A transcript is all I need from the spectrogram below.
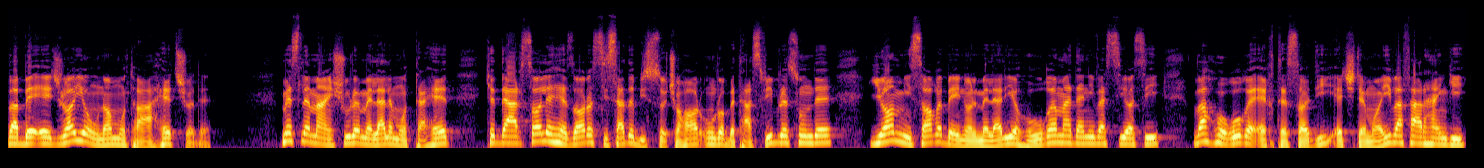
و به اجرای اونا متعهد شده. مثل منشور ملل متحد که در سال 1324 اون رو به تصویب رسونده یا میثاق بین المللی حقوق مدنی و سیاسی و حقوق اقتصادی، اجتماعی و فرهنگی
